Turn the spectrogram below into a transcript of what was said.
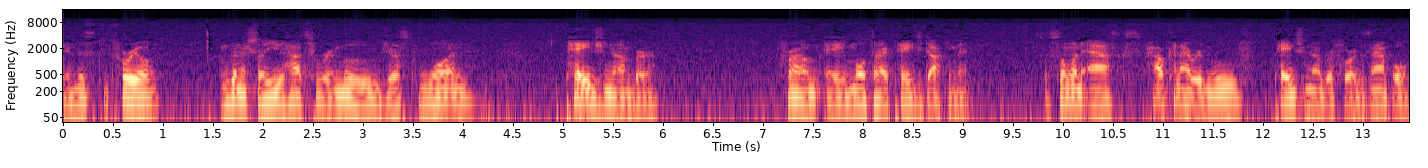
in this tutorial I'm going to show you how to remove just one page number from a multi-page document. So someone asks, how can I remove page number, for example,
